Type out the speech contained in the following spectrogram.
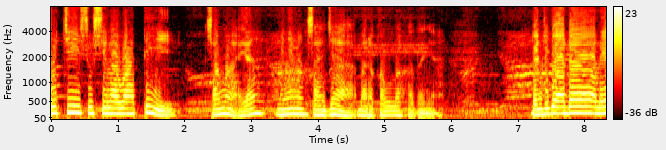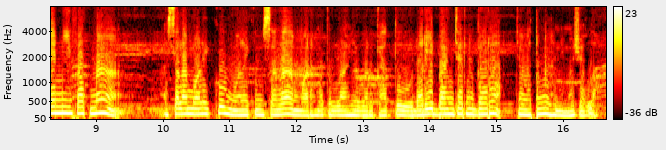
Uci Susilawati sama ya, menyimak saja barakallah katanya. Dan juga ada Leni Fatma. Assalamualaikum Waalaikumsalam warahmatullahi wabarakatuh Dari Banjarnegara, Jawa Tengah nih Masya Allah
